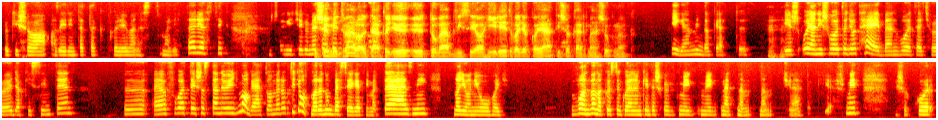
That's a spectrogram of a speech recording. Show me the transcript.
ők is a, az érintettek körében ezt majd így terjesztik. Segítség, hogy és ő mit vállal? Tehát, hogy ő, ő tovább viszi a hírét, vagy a kaját is akár másoknak? Igen, mind a kettő. Uh-huh. És olyan is volt, hogy ott helyben volt egy hölgy, aki szintén elfogadta, és aztán ő így magától, mert ott így ott maradunk beszélgetni, meg teázni, nagyon jó, hogy van, vannak köztünk olyan önkéntesek, akik még, még nem, nem, nem csináltak ilyesmit, és akkor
